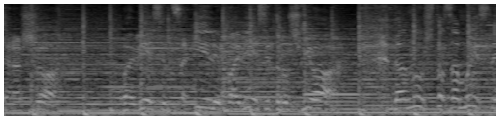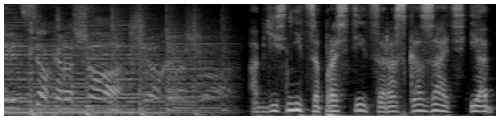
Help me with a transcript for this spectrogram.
Хорошо, повесится или повесит ружье. Да ну что за мысли, ведь. Все хорошо. Объясниться, проститься, рассказать и об-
